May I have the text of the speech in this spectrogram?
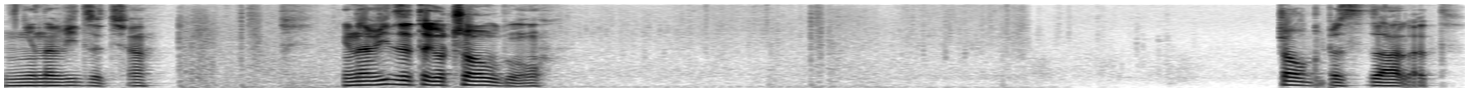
Nienawidzę cię. Nienawidzę tego czołgu. Czołg bez zalet.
